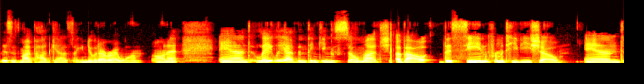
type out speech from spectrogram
This is my podcast. I can do whatever I want on it. And lately, I've been thinking so much about this scene from a TV show, and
